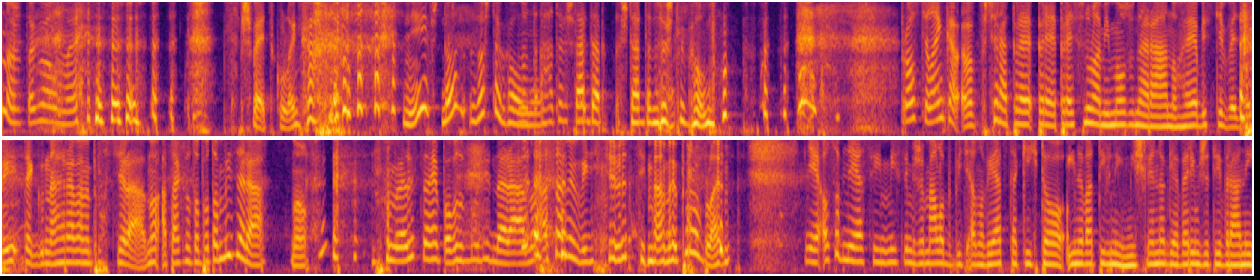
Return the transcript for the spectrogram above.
Áno, v Štokholme. v Švédsku, Lenka. nie, no, zo Štokholmu. No, aha, to je Startup, startup zo Štokholmu. Proste Lenka e, včera pre, pre, presunula mi mozu na ráno, hej, aby ste vedeli, tak nahrávame proste ráno a takto to potom vyzerá. No. no my vás chceme povzbudiť na ráno a sami vidíte, že s tým máme problém. Nie, osobne ja si myslím, že malo by byť áno, viac takýchto inovatívnych myšlienok. Ja verím, že tie vrany,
